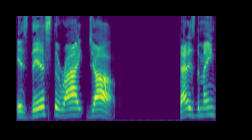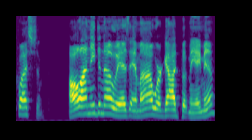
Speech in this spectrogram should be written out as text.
Is this the right job? That is the main question. All I need to know is, am I where God put me? Amen?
